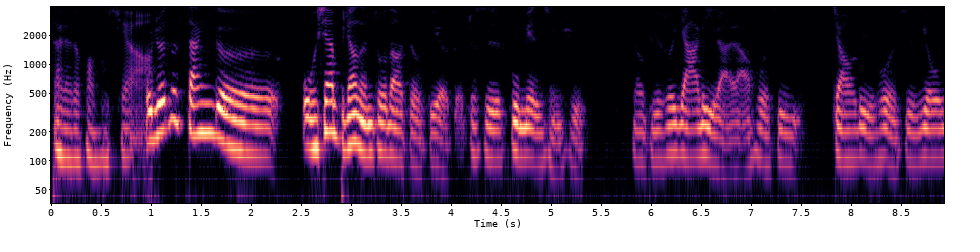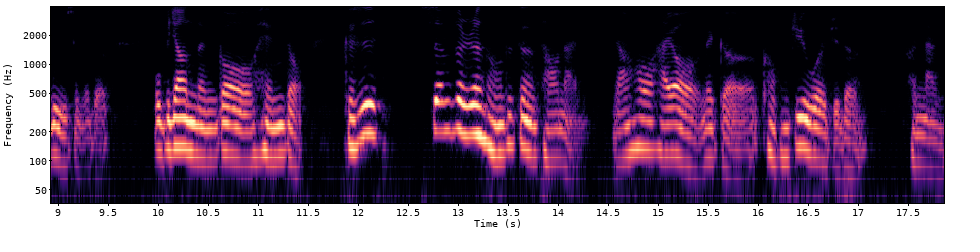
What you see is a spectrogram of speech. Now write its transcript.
大家都放不下。我觉得这三个，我现在比较能做到，只有第二个，就是负面情绪，然后比如说压力来啦，或者是焦虑，或者是忧虑什么的，我比较能够 handle。可是身份认同这真的超难，然后还有那个恐惧，我也觉得很难。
